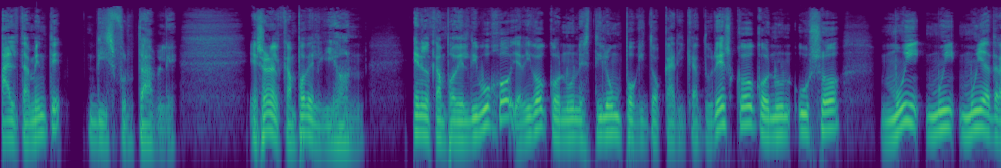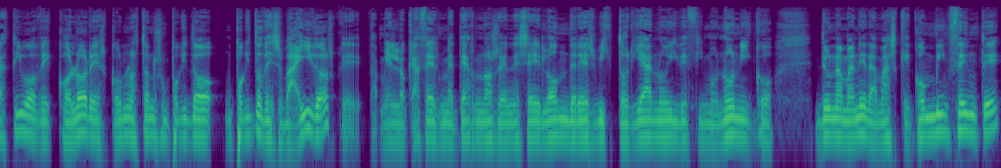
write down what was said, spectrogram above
altamente disfrutable. Eso en el campo del guion. En el campo del dibujo, ya digo, con un estilo un poquito caricaturesco, con un uso muy, muy, muy atractivo de colores, con unos tonos un poquito, un poquito desvaídos, que también lo que hace es meternos en ese Londres victoriano y decimonónico de una manera más que convincente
